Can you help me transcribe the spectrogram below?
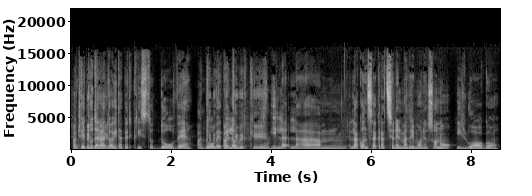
Anche cioè perché, tu dalla tua vita per Cristo dove? Anche, dove? Per, anche perché il, il, la, mm, la consacrazione e il matrimonio sono il luogo.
